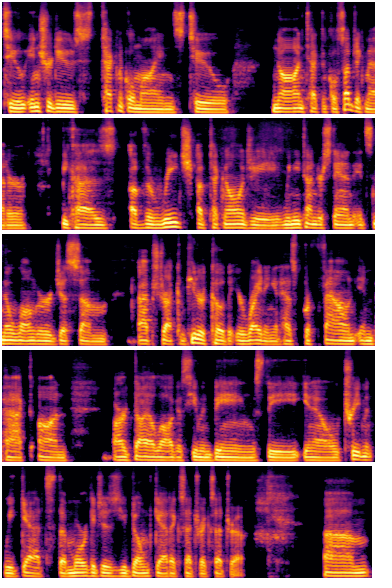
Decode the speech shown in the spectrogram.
to introduce technical minds to non-technical subject matter because of the reach of technology we need to understand it's no longer just some abstract computer code that you're writing. It has profound impact on our dialogue as human beings the you know treatment we get the mortgages you don't get et cetera et cetera. Um,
